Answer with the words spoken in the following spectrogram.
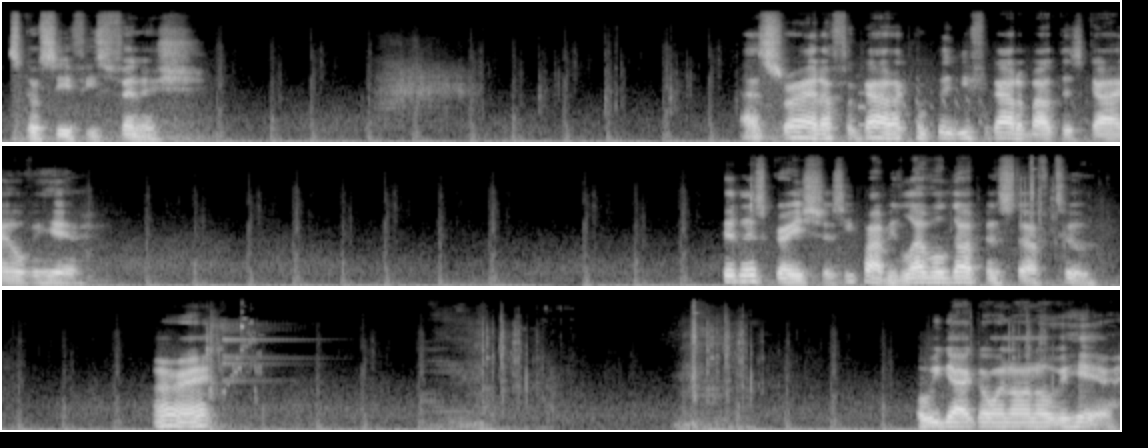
let's go see if he's finished. That's right. I forgot. I completely forgot about this guy over here. Goodness gracious. He probably leveled up and stuff too. All We got going on over here?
